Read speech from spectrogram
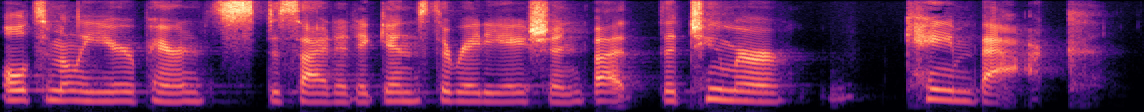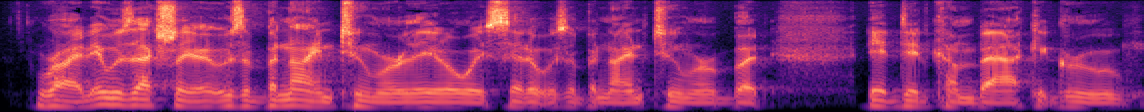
Ultimately, your parents decided against the radiation, but the tumor came back. Right. It was actually it was a benign tumor. They always said it was a benign tumor, but it did come back. It grew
